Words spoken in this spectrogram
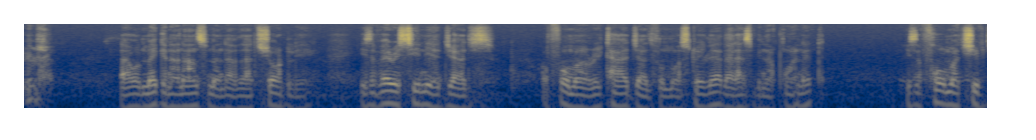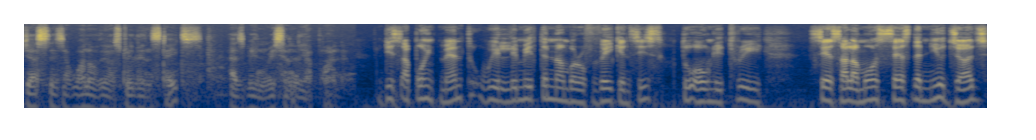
I will make an announcement of that shortly. He's a very senior judge a former retired judge from Australia that has been appointed. He's a former Chief Justice of one of the Australian states, has been recently appointed. This appointment will limit the number of vacancies to only three Sir Salamo says the new judge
